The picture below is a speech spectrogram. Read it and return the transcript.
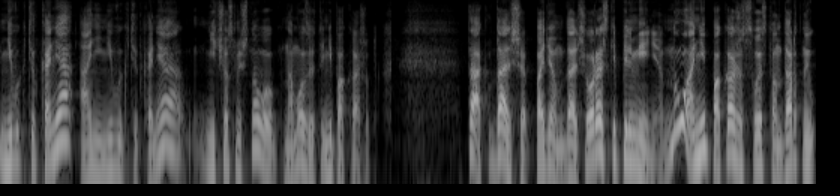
не выкатят коня, а они не выкатят коня, ничего смешного, на мой и не покажут. Так, дальше, пойдем дальше. Уральские пельмени. Ну, они покажут свой стандартный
